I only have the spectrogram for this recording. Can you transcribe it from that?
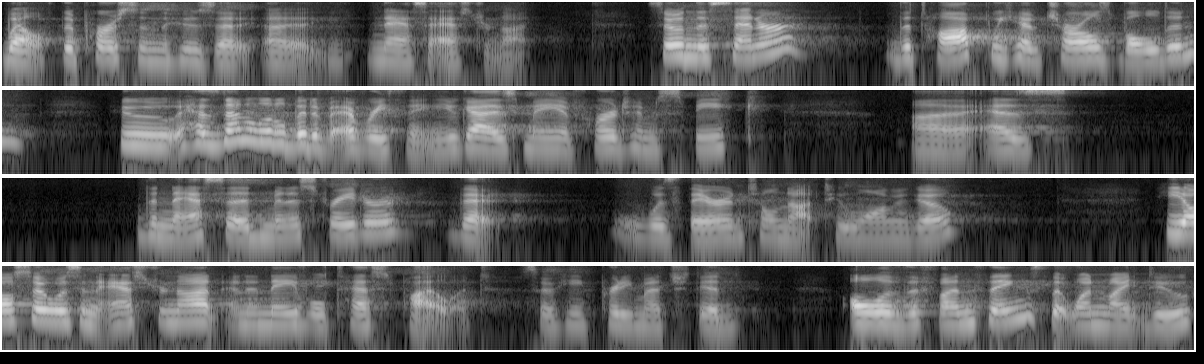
Well, the person who's a, a NASA astronaut. So in the center, the top, we have Charles Bolden, who has done a little bit of everything. You guys may have heard him speak uh, as the NASA administrator that was there until not too long ago. He also was an astronaut and a naval test pilot, so he pretty much did all of the fun things that one might do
